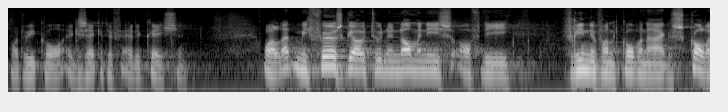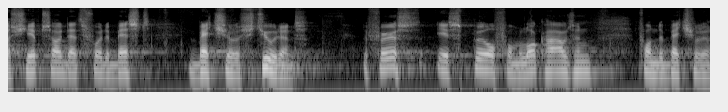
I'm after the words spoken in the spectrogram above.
what we call executive education. Well, let me first go to the nominees of the Vrienden van Cobbenhagen Scholarship, so that's for the best bachelor student. The first is Pearl from Lonkhuizen from the Bachelor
